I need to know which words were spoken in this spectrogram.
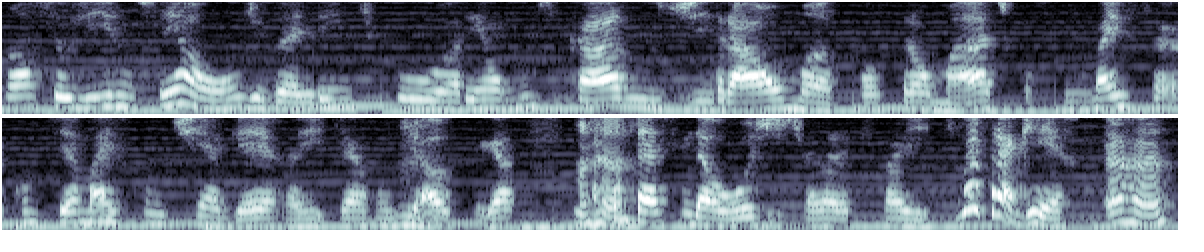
Nossa, eu li não sei aonde, velho. Tem, tipo, tem alguns casos de trauma pós-traumático, assim. Mas acontecia mais quando tinha guerra aí, guerra mundial, tá ligado? Aham. Acontece ainda hoje, galera que vai, que vai pra guerra. Aham.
